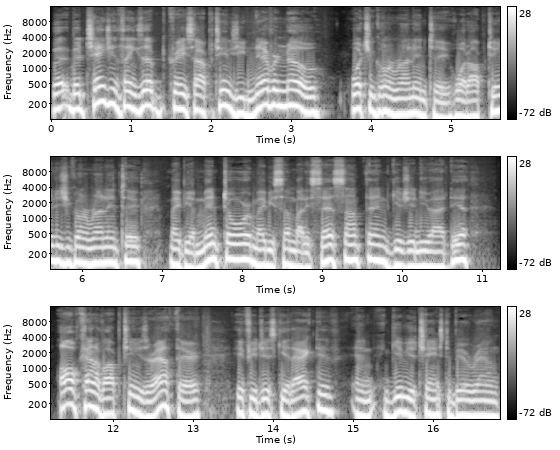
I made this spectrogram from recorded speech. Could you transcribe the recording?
But, but changing things up creates opportunities. You never know what you're going to run into, what opportunities you're going to run into. Maybe a mentor, maybe somebody says something, gives you a new idea. All kind of opportunities are out there if you just get active and, and give you a chance to be around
